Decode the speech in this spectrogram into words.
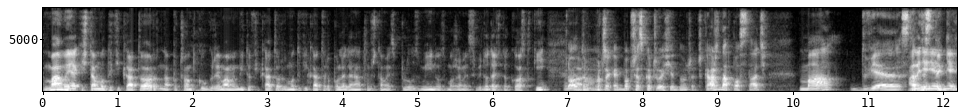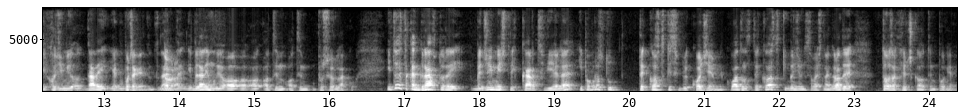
Mamy jakiś tam modyfikator. Na początku gry mamy modyfikator. Modyfikator polega na tym, że tam jest plus, minus, możemy sobie dodać do kostki. No to poczekaj, bo przeskoczyłeś jedną rzecz. Każda postać ma dwie Ale nie, statystyki. nie, nie, chodzi mi o dalej, jakby poczekaj, Dobra. jakby dalej mówię o, o, o tym, o tym pushorlaku. I to jest taka gra, w której będziemy mieć tych kart wiele i po prostu te kostki sobie kładziemy. Kładąc te kostki będziemy dostawać nagrody, to za chwileczkę o tym powiemy.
